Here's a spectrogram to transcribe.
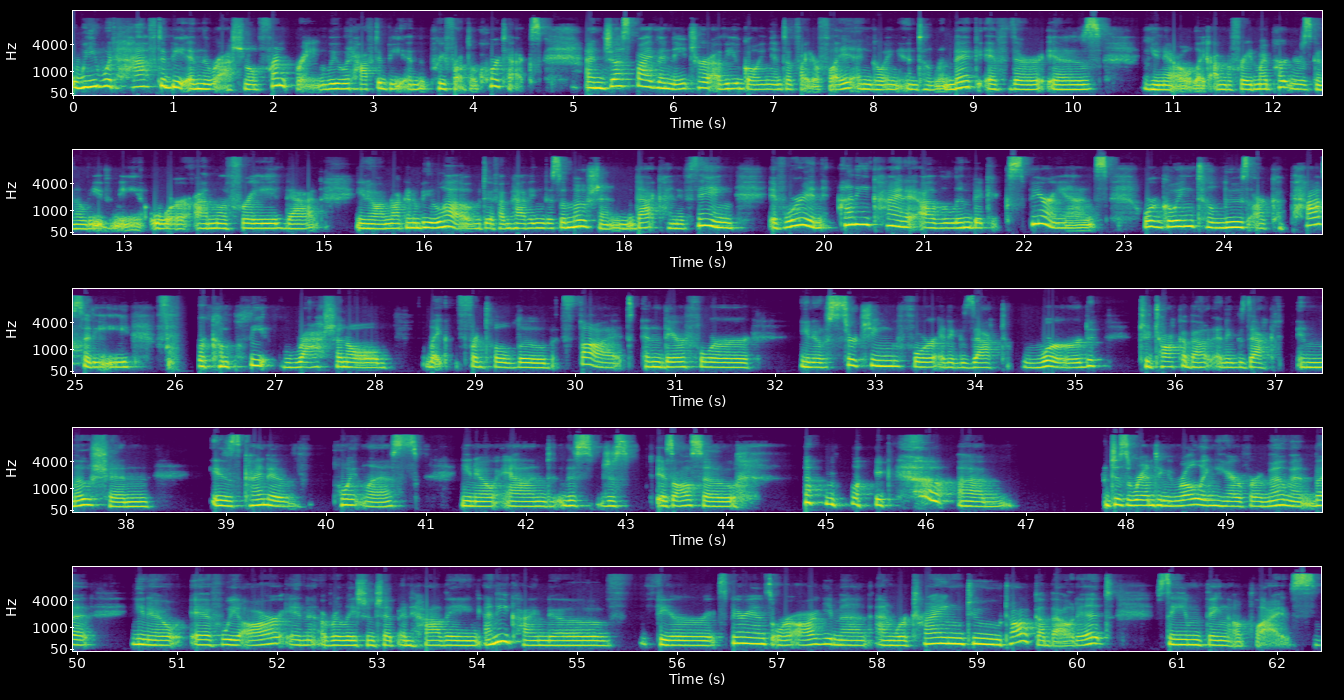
we would have to be in the rational front brain. We would have to be in the prefrontal cortex. And just by the nature of you going into fight or flight and going into limbic, if there is you know, like I'm afraid my partner is going to leave me, or I'm afraid that, you know, I'm not going to be loved if I'm having this emotion, that kind of thing. If we're in any kind of limbic experience, we're going to lose our capacity for, complete rational, like frontal lobe thought. And therefore, you know, searching for an exact word to talk about an exact emotion is kind of pointless, you know, and this just is also like um just ranting and rolling here for a moment, but you know, if we are in a relationship and having any kind of fear experience or argument and we're trying to talk about it, same thing applies.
